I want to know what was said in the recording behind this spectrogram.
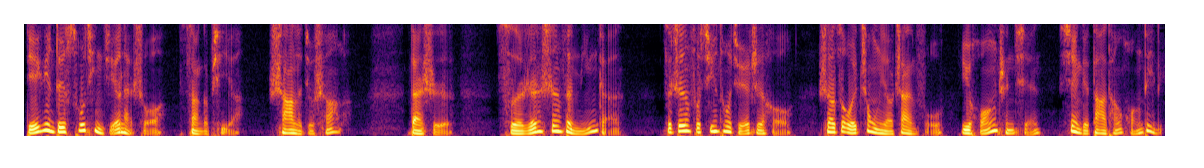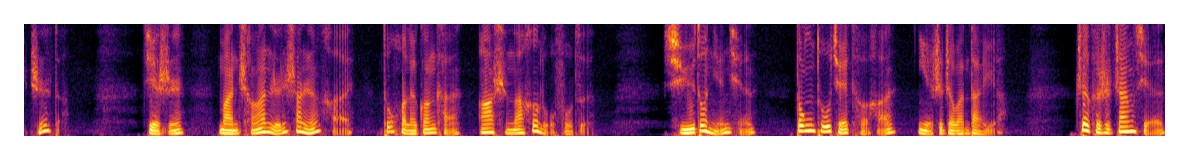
蝶韵对苏庆杰来说算个屁呀，杀了就杀了。但是此人身份敏感，在征服西突厥之后，是要作为重要战俘与皇城前献给大唐皇帝李治的。届时满长安人山人海，都会来观看阿史那和鲁父子。许多年前，东突厥可汗也是这般待遇啊！这可是彰显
